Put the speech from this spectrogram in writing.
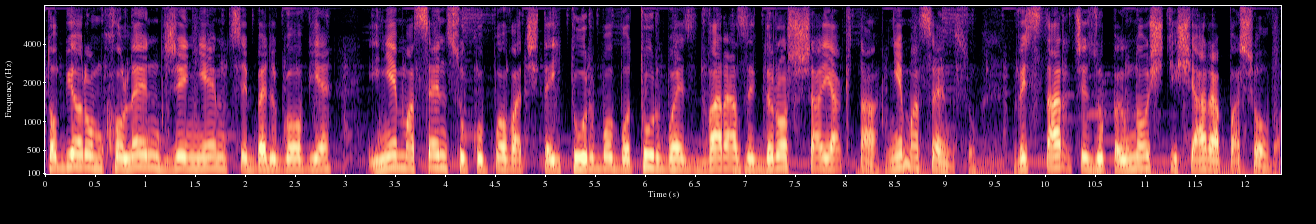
To biorą Holendrzy, Niemcy, Belgowie i nie ma sensu kupować tej turbo, bo turbo jest dwa razy droższa jak ta. Nie ma sensu. Wystarczy zupełności siara paszowa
